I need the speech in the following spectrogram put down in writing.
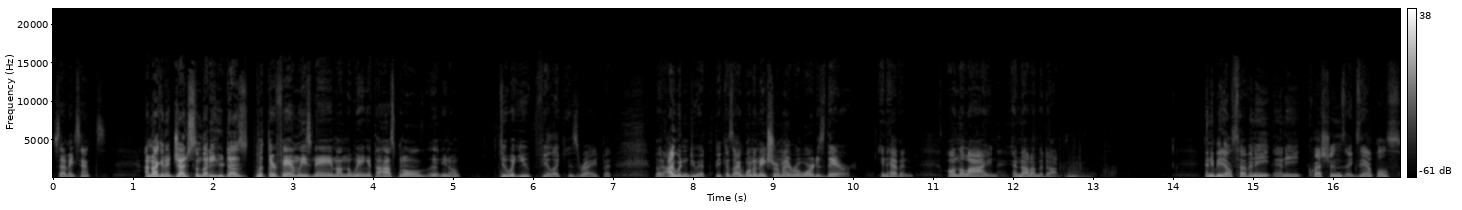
Does that make sense? I'm not going to judge somebody who does put their family's name on the wing at the hospital. You know, do what you feel like is right. But, but I wouldn't do it because I want to make sure my reward is there in heaven, on the line, and not on the dot. Anybody else have any any questions, examples?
